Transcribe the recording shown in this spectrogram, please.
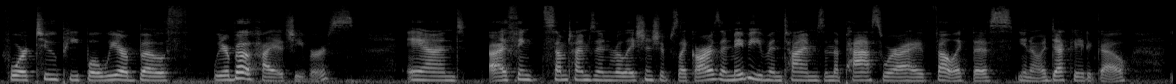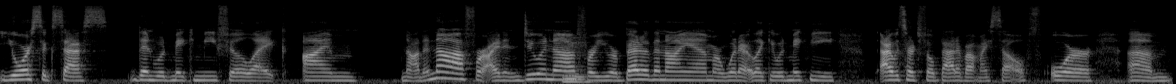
for two people, we are both we are both high achievers. And I think sometimes in relationships like ours, and maybe even times in the past where I felt like this, you know, a decade ago, your success then would make me feel like I'm not enough or I didn't do enough or you are better than I am or whatever. Like it would make me, I would start to feel bad about myself or um,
